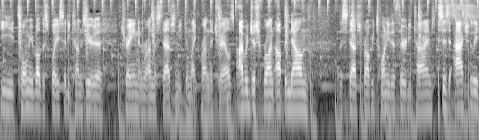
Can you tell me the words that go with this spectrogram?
he told me about this place that he comes here to train and run the steps and you can like run the trails. I would just run up and down the steps probably 20 to 30 times. This is actually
